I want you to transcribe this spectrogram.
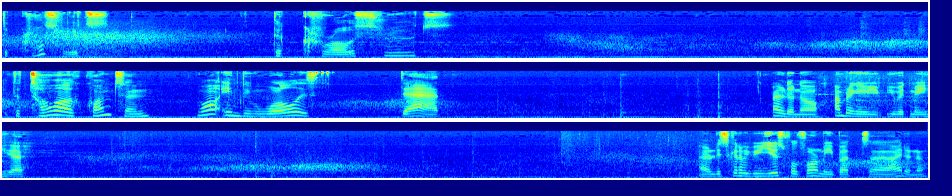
The crossroads? The crossroads? The Tower of Quantum? What in the world is that? I don't know. I'm bringing you with me here. It's gonna be useful for me, but uh, I don't know.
